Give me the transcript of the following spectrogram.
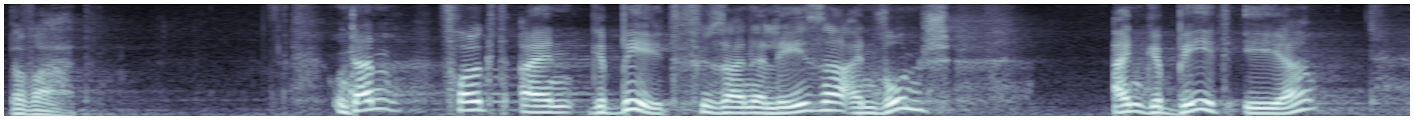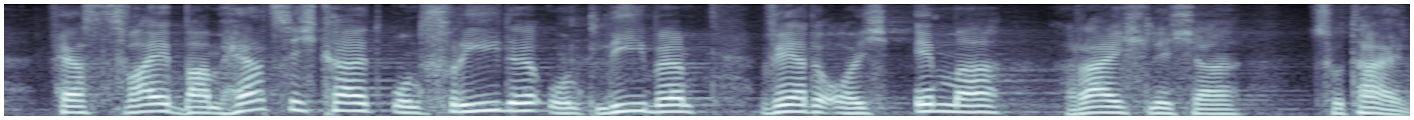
bewahrt. Und dann folgt ein Gebet für seine Leser, ein Wunsch, ein Gebet eher. Vers 2, Barmherzigkeit und Friede und Liebe werde euch immer reichlicher zuteil.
